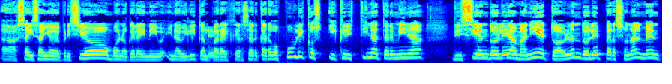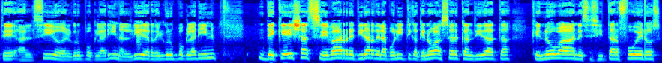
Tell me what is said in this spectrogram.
a seis años de prisión, bueno, que la inhabilitan para ejercer cargos públicos, y Cristina termina diciéndole a Manieto, hablándole personalmente al CEO del Grupo Clarín, al líder del Grupo Clarín, de que ella se va a retirar de la política, que no va a ser candidata, que no va a necesitar fueros.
